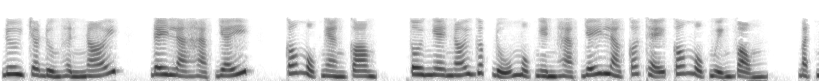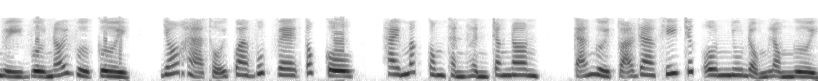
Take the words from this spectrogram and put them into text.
đưa cho đường hình nói, đây là hạt giấy, có một ngàn con, tôi nghe nói gấp đủ một nghìn hạt giấy là có thể có một nguyện vọng, Bạch Ngụy vừa nói vừa cười, gió hạ thổi qua vuốt ve tóc cô, hai mắt cong thành hình trăng non, cả người tỏa ra khí chất ôn nhu động lòng người,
